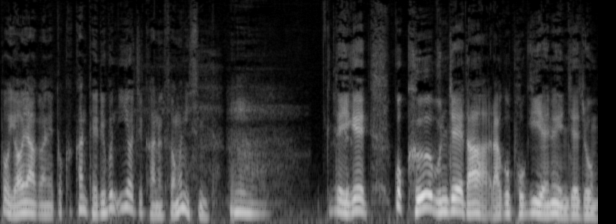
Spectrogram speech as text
또 여야 간의 또 극한 대립은 이어질 가능성은 있습니다. 음. 근데 이게 꼭 그 문제다라고 보기에는 이제 좀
